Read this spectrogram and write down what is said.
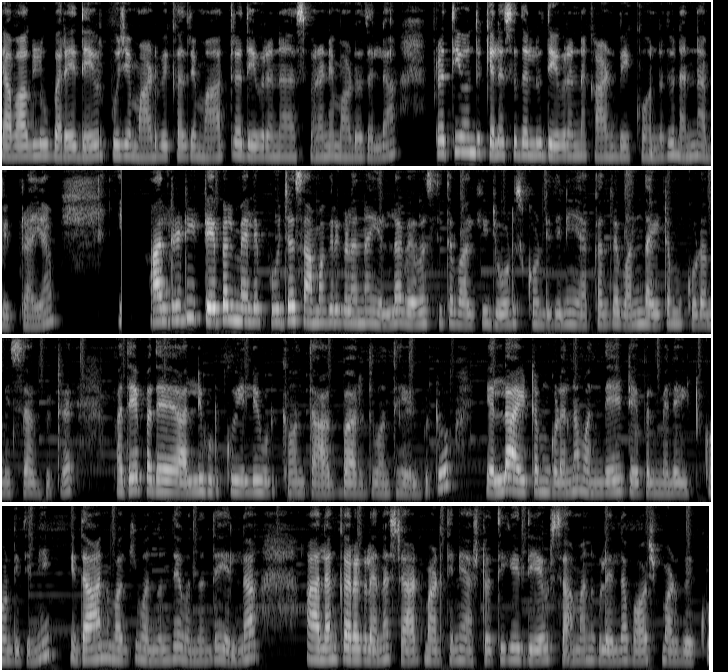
ಯಾವಾಗಲೂ ಬರೀ ದೇವ್ರ ಪೂಜೆ ಮಾಡಬೇಕಾದ್ರೆ ಮಾತ್ರ ದೇವರನ್ನ ಸ್ಮರಣೆ ಮಾಡೋದಲ್ಲ, ಪ್ರತಿಯೊಂದು ಕೆಲಸದಲ್ಲೂ ದೇವರನ್ನು ಕಾಣಬೇಕು ಅನ್ನೋದು ನನ್ನ ಅಭಿಪ್ರಾಯ. ಆಲ್ರೆಡಿ ಟೇಬಲ್ ಮೇಲೆ ಪೂಜಾ ಸಾಮಗ್ರಿಗಳನ್ನು ಎಲ್ಲ ವ್ಯವಸ್ಥಿತವಾಗಿ ಜೋಡಿಸ್ಕೊಂಡಿದ್ದೀನಿ. ಯಾಕಂದರೆ ಒಂದು ಐಟಮ್ ಕೂಡ ಮಿಸ್ ಆಗಿಬಿಟ್ರೆ ಪದೇ ಪದೇ ಅಲ್ಲಿ ಹುಡುಕು, ಇಲ್ಲಿ ಹುಡುಕು ಅಂತ ಆಗಬಾರ್ದು ಅಂತ ಹೇಳಿಬಿಟ್ಟು ಎಲ್ಲ ಐಟಮ್ಗಳನ್ನು ಒಂದೇ ಟೇಬಲ್ ಮೇಲೆ ಇಟ್ಕೊಂಡಿದ್ದೀನಿ. ನಿಧಾನವಾಗಿ ಒಂದೊಂದೇ ಒಂದೊಂದೇ ಎಲ್ಲ ಅಲಂಕಾರಗಳನ್ನು ಸ್ಟಾರ್ಟ್ ಮಾಡ್ತೀನಿ. ಅಷ್ಟೊತ್ತಿಗೆ ದೇವ್ರ ಸಾಮಾನುಗಳೆಲ್ಲ ವಾಶ್ ಮಾಡಬೇಕು.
